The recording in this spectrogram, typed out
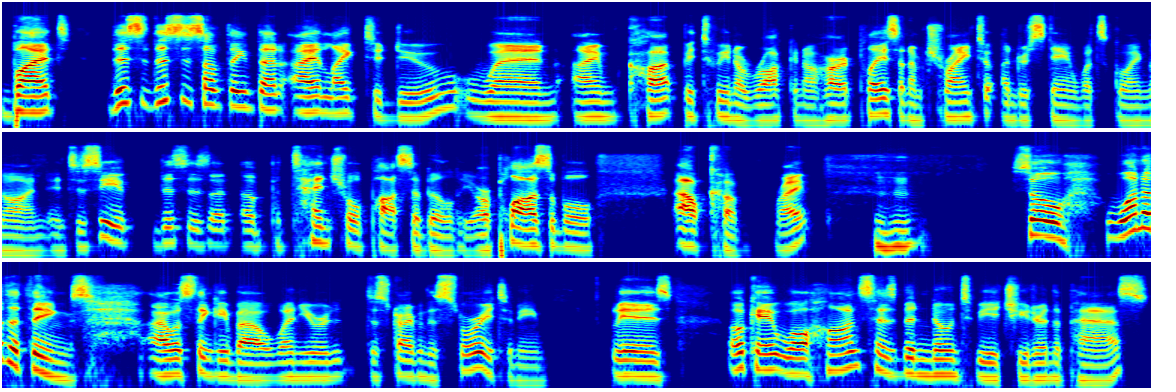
but this this is something that I like to do when I'm caught between a rock and a hard place, and I'm trying to understand what's going on and to see if this is a, a potential possibility or plausible outcome, right? Mhm. So one of the things I was thinking about when you were describing the story to me is okay, well, Hans has been known to be a cheater in the past.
